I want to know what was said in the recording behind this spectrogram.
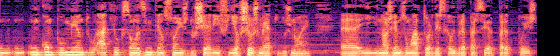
um, um, complemento àquilo que são as intenções do xerife e aos seus métodos, não é? Uh, e nós vemos um ator deste calibre aparecer para depois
